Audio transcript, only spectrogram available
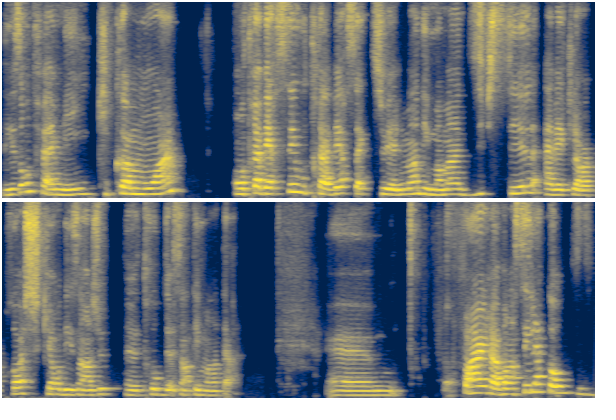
des autres familles qui, comme moi, ont traversé ou traversent actuellement des moments difficiles avec leurs proches qui ont des enjeux de troubles de santé mentale. Euh, pour faire avancer la cause,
